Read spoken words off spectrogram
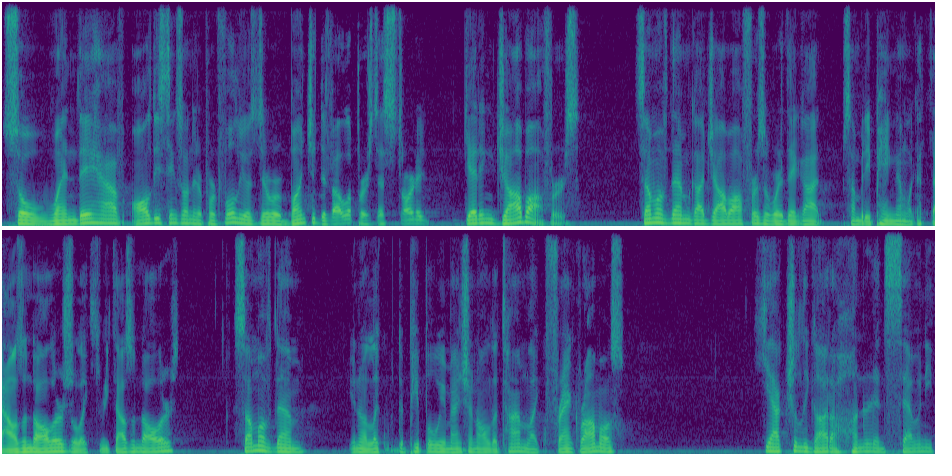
So when they have all these things on their portfolios, there were a bunch of developers that started getting job offers. Some of them got job offers where they got somebody paying them like a thousand dollars or like three thousand dollars. Some of them, you know, like the people we mention all the time, like Frank Ramos, he actually got a hundred and seventy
